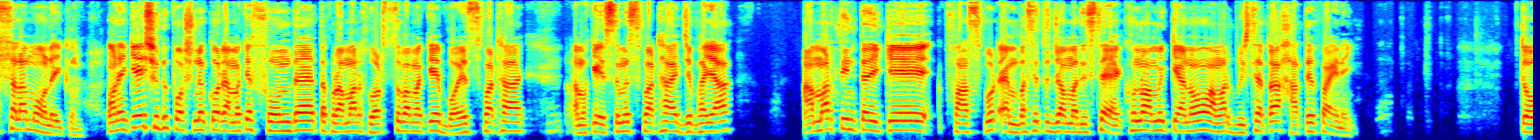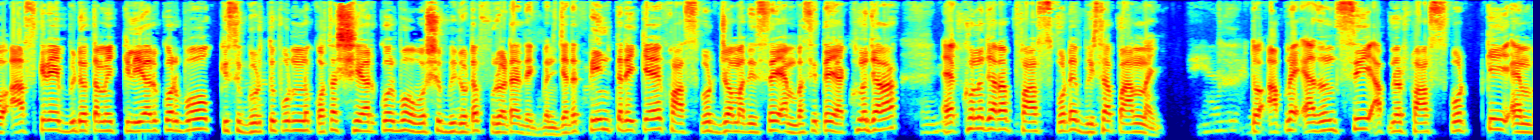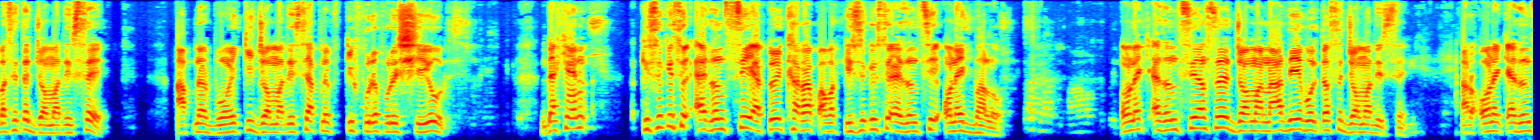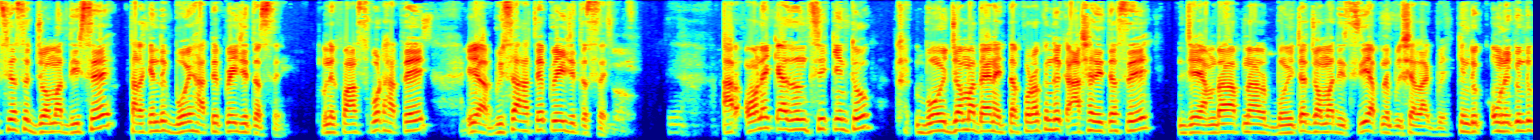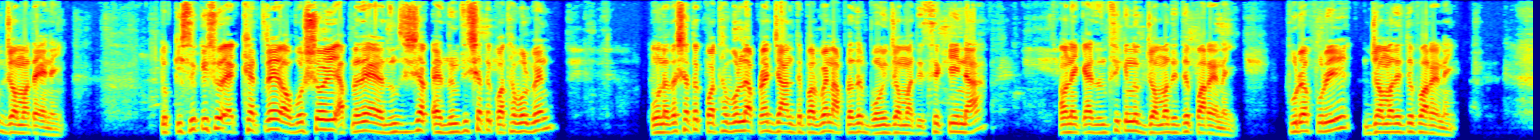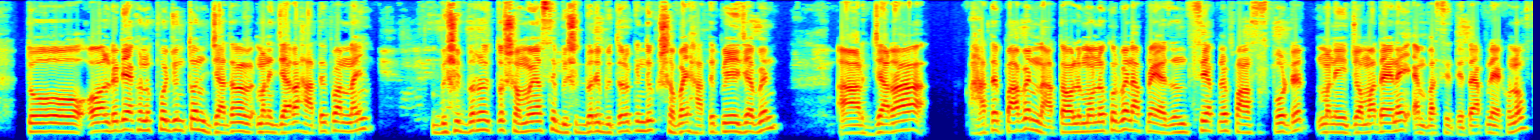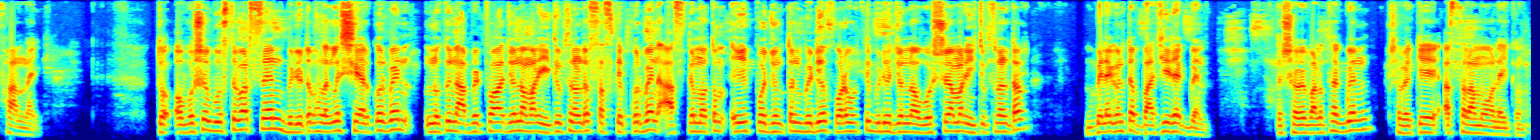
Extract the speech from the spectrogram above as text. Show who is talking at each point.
Speaker 1: আসসালামু আলাইকুম। অনেকেই শুধু প্রশ্ন করে আমাকে ফোন দেয়, তারপর আমার হোয়াটসঅ্যাপ আমাকে ভয়েস পাঠায়, আমাকে এস এম এস পাঠায় যে, ভাইয়া, আমার তিন তারিখে পাসপোর্ট এম্বাসিতে জমা দিচ্ছে এখনও আমি কেন আমার ভিসাটা হাতে পাই নাই? তো আজকের এই ভিডিওতে আমি ক্লিয়ার করব, কিছু গুরুত্বপূর্ণ কথা শেয়ার করব, অবশ্যই ভিডিওটা পুরোটাই দেখবেন। যাদের তিন তারিখে পাসপোর্ট জমা দিচ্ছে এম্বাসিতে এখনও যারা এখনও যারা পাসপোর্টে ভিসা পান নাই তো আপনার এজেন্সি, আপনার পাসপোর্ট কি এম্বাসিতে জমা দিচ্ছে আপনার বই কি জমা দিচ্ছে আপনি কি পুরোপুরি শিওর দেখেন, কিছু কিছু এজেন্সি এতই খারাপ, আবার কিছু কিছু এজেন্সি অনেক ভালো। অনেক এজেন্সি আছে, জমা না দিয়ে বলতেছে জমা দিছে। আর অনেক এজেন্সি আছে, জমা দিছে, তারা কিন্তু বই হাতে পেয়ে যেতেছে। মানে পাসপোর্ট হাতে, ইয়া ভিসা হাতে পেয়ে যেতেছে। আর অনেক এজেন্সি কিন্তু বই জমা দেয় নাই, তারপরেও কিন্তু আশা দিতেছে যে আমরা আপনার বইটা জমা দিচ্ছি, আপনার ভিসা লাগবে। কিন্তু উনি কিন্তু জমা দেয় নাই। তো কিছু কিছু ক্ষেত্রে অবশ্যই আপনাদের এজেন্সির এজেন্সির সাথে কথা বলবেন। ওনাদের সাথে কথা বললে আপনারা জানতে পারবেন আপনাদের বই জমা দিচ্ছে কি না। অনেক এজেন্সি কিন্তু জমা দিতে পারে নাই। পুরোপুরি জমা দিতে পারে নাই। তো অলরেডি এখনও পর্যন্ত যারা মানে যারা হাতে পান নাই বিশুদ্ধবারের তো সময় আছে বিশুদ্ধবারের ভিতরে কিন্তু সবাই হাতে পেয়ে যাবেন। আর যারা হাতে পাবেন না, তাহলে মনে করবেন আপনার এজেন্সি আপনার পাসপোর্টের মানে জমা দেয় নাই এম্বাসিতে তাই আপনি এখনও ফান নাই। তো অবশ্যই বুঝতে পারছেন, ভিডিওটা ভালো লাগলে শেয়ার করবেন, নতুন আপডেট পাওয়ার জন্য আমার ইউটিউব চ্যানেলটা সাবস্ক্রাইব করবেন। আজকের মতন এই পর্যন্ত ভিডিও পরবর্তী ভিডিওর জন্য অবশ্যই আমার ইউটিউব চ্যানেলটার বেলাইকনটা বাজিয়ে রাখবেন। তো সবাই ভালো থাকবেন, সবাইকে আসসালামু আলাইকুম।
